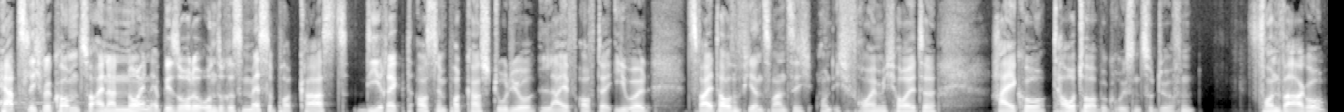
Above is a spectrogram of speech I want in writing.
Herzlich willkommen zu einer neuen Episode unseres Messe-Podcasts, direkt aus dem Podcast-Studio live auf der eWorld 2024. Und ich freue mich heute, Heiko Tautor begrüßen zu dürfen von Vago.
